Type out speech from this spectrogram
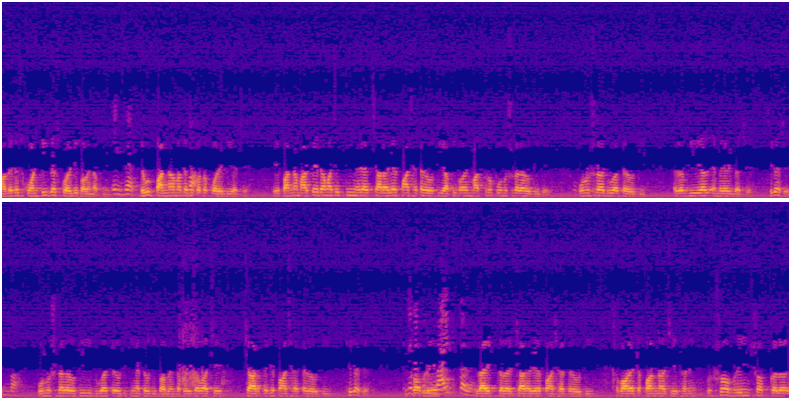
আমাদের কাছে কোয়ান্টিটি প্লাস কোয়ালিটি পাবেন আপনি। দেখুন পান্না আমার কাছে কত কোয়ালিটি আছে। এই পান্না মার্কেটের দাম আছে তিন হাজার চার হাজার পাঁচ হাজার টাকা অতি আপনি পাবেন মাত্র পনেরোশো টাকার অতিতে পনেরোশো টাকা দু হাজার টাকা অতি একদম রিয়েল এমারেল্ড আছে। ঠিক আছে? পনেরোশো টাকার অতি দু হাজার টাকা অতি তিন হাজার টাকা অতি পাবেন। তারপর এটাও আছে চার থেকে পাঁচ হাজার টাকা অতি ঠিক আছে? সব রেঞ্জ লাইট কালার চার হাজার পাঁচ হাজার টাকা অতি তারপর আরেকটা পান্না আছে এখানে। তো সব রেঞ্জ সব কালার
